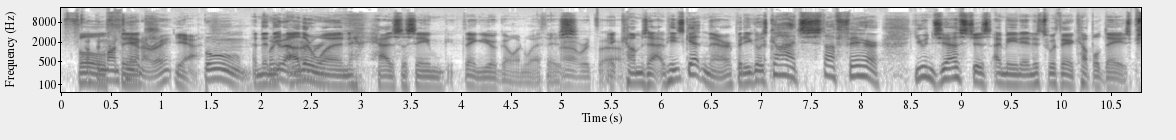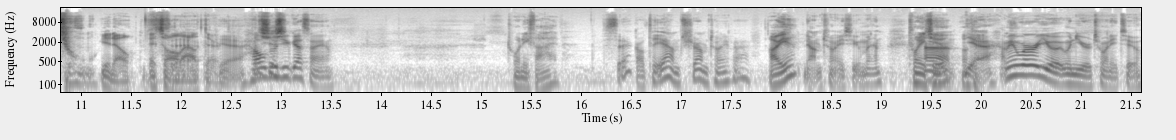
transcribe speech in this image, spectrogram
Full, Mm-hmm. Montana, thick- right? Yeah. Boom. And then Look the other memory. one has the same thing you're going with. Is Oh, it comes out? He's getting there, but he goes, God, it's just not fair. You and Jess just, I mean, and it's within a couple days. You know, it's all out there. Yeah. How It's old would you guess I am? 25. Sick. I'll tell you. Yeah, I'm sure I'm 25. Are you? No, I'm 22, man. 22? Um, Okay. Yeah. I mean, where were you when you were 22?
